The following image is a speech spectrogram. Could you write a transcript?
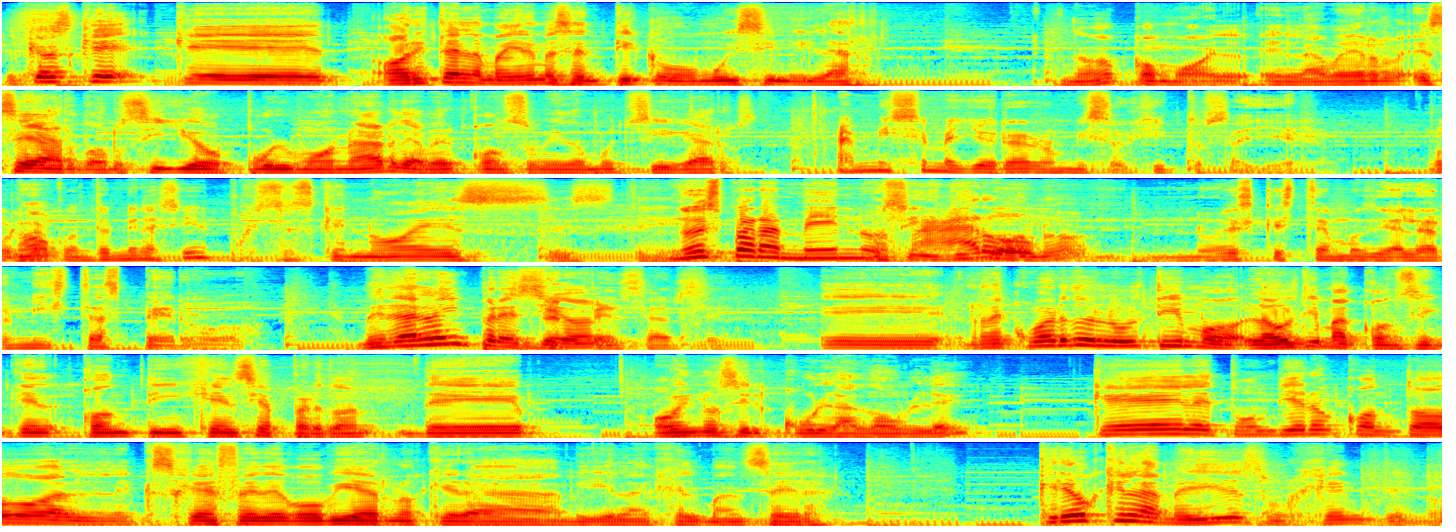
El caso es que, que ahorita en la mañana me sentí como muy similar, ¿no? Como el, el haber, ese ardorcillo pulmonar de haber consumido muchos cigarros. A mí se me lloraron mis ojitos ayer por No. la contaminación. Pues es que no es, este... No es para menos, no y digo, ¿no? no es que estemos de alarmistas, pero Me da la de impresión... pensarse. Eh, recuerdo el último, la última contingencia, perdón, de Hoy no circula doble, que le tundieron con todo al ex jefe de gobierno, que era Miguel Ángel Mancera. Creo que la medida es urgente, ¿no?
